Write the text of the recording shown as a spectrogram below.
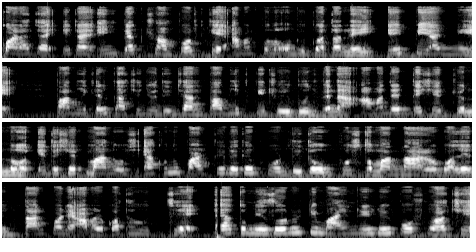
করা যায়? এটার ইম্প্যাক্ট সম্পর্কে আমার কোনো অভিজ্ঞতা নেই। এই পিয়ার নিয়ে পাবলিকের কাছে যদি যান পাবলিক কিছুই বুঝবে না। আমাদের দেশের জন্য, এদেশের মানুষ এখনও প্রার্থী দেখে ভোট দিত অভ্যস্ত, মান্না আরও বলেন। তারপরে আবার কথা হচ্ছে, এত মেজরিটি মাইনরিটির প্রশ্ন আছে।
